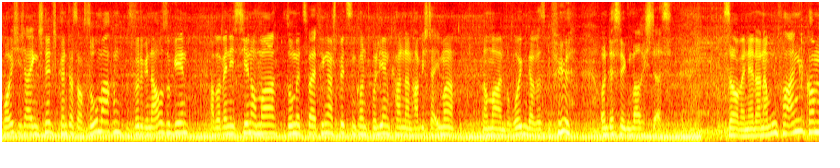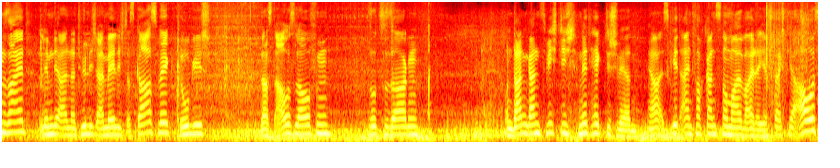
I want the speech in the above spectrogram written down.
Bräuchte ich eigentlich nicht. Ich könnte das auch so machen. Das würde genauso gehen. Aber wenn ich es hier nochmal so mit zwei Fingerspitzen kontrollieren kann, dann habe ich da immer nochmal ein beruhigenderes Gefühl. Und deswegen mache ich das. So, wenn ihr dann am Ufer angekommen seid, nehmt ihr natürlich allmählich das Gas weg. Logisch. Lasst auslaufen sozusagen. Und dann ganz wichtig, nicht hektisch werden. Ja, es geht einfach ganz normal weiter. Ihr steigt hier aus,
